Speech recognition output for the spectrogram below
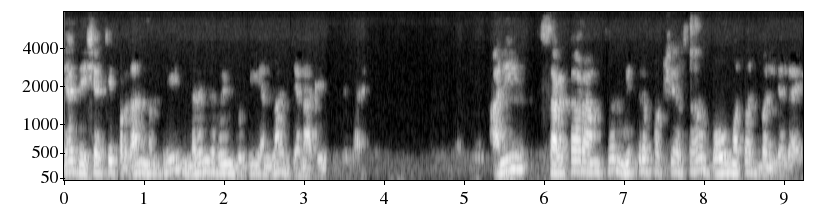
या देशाचे प्रधानमंत्री नरेंद्रभाई मोदी यांना जनादेश दिलेला आहे. आणि सरकार आमचं मित्र पक्षासह बहुमतात बनलेलं आहे.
